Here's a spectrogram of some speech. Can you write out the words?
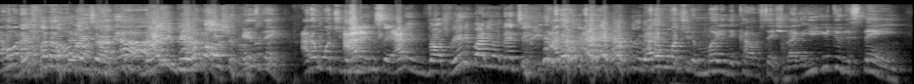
Now hold on. Now- Hold on. Hold on. now- now you being emotional. Here's the thing. I don't want you to. I didn't say I didn't vouch for anybody on that team. I don't, I, don't, do I don't want you to muddy the conversation. Like you, you do this thing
